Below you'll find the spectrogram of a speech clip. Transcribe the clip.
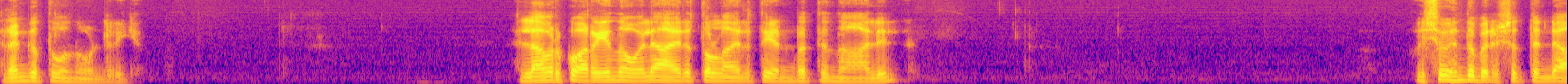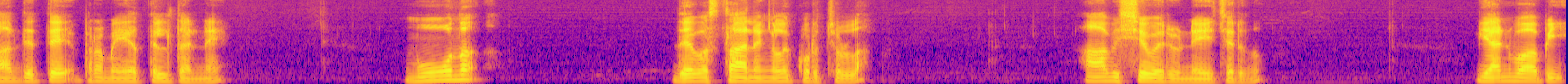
രംഗത്ത് വന്നുകൊണ്ടിരിക്കുന്നത്. എല്ലാവർക്കും അറിയുന്ന പോലെ ആയിരത്തി തൊള്ളായിരത്തി എൺപത്തി നാലിൽ വിശ്വ ഹിന്ദു പരിഷത്തിന്റെ ആദ്യത്തെ പ്രമേയത്തിൽ തന്നെ മൂന്ന് ദേവസ്ഥാനങ്ങളെക്കുറിച്ചുള്ള ആവശ്യം അവർ ഉന്നയിച്ചിരുന്നു. ഗ്യാൻവാപി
